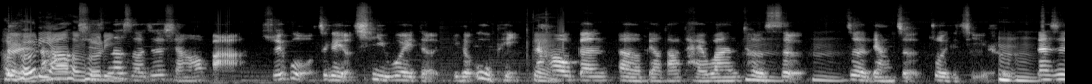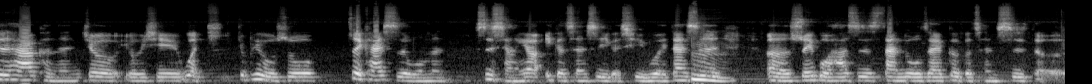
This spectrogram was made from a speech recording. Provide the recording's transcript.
很合理啊，很合理。那时候就是想要把水果这个有气味的一个物品，对。然后跟呃表达台湾特色，嗯，这两者做一个结合，嗯嗯，但是它可能就有一些问题，就譬如说。最开始我们是想要一个城市一个气味，但是、嗯、呃，水果它是散落在各个城市的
